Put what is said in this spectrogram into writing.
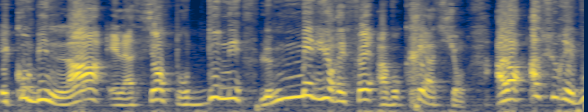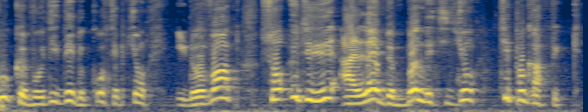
et combine l'art et la science pour donner le meilleur effet à vos créations. Alors assurez-vous que vos idées de conception innovantes sont utilisées à l'aide de bonnes décisions typographiques.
